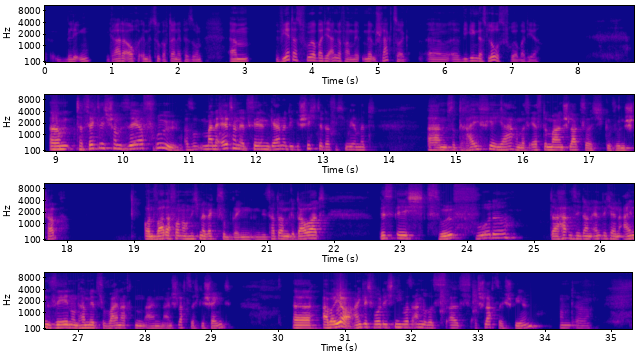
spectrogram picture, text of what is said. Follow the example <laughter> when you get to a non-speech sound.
ähm, gerade auch in Bezug auf deine Person. Ähm, wie hat das früher bei dir angefangen mit, mit dem Schlagzeug? Äh, äh, wie ging das los früher bei dir? Ähm, tatsächlich schon sehr früh. Also meine Eltern erzählen gerne die Geschichte, dass ich mir mit ähm, so drei, vier Jahren das erste Mal ein Schlagzeug gewünscht habe und war davon auch nicht mehr wegzubringen. Es hat dann gedauert, bis ich zwölf wurde. Da hatten sie dann endlich ein Einsehen und haben mir zu Weihnachten ein, ein Schlagzeug geschenkt. Äh, aber ja, eigentlich wollte ich nie was anderes als, als Schlagzeug spielen. Und äh,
